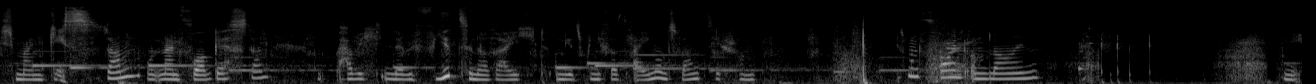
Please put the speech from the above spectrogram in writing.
Ich meine, gestern und nein, vorgestern habe ich Level 14 erreicht. Und jetzt bin ich fast 21 schon. Ist mein Freund online? Nee.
